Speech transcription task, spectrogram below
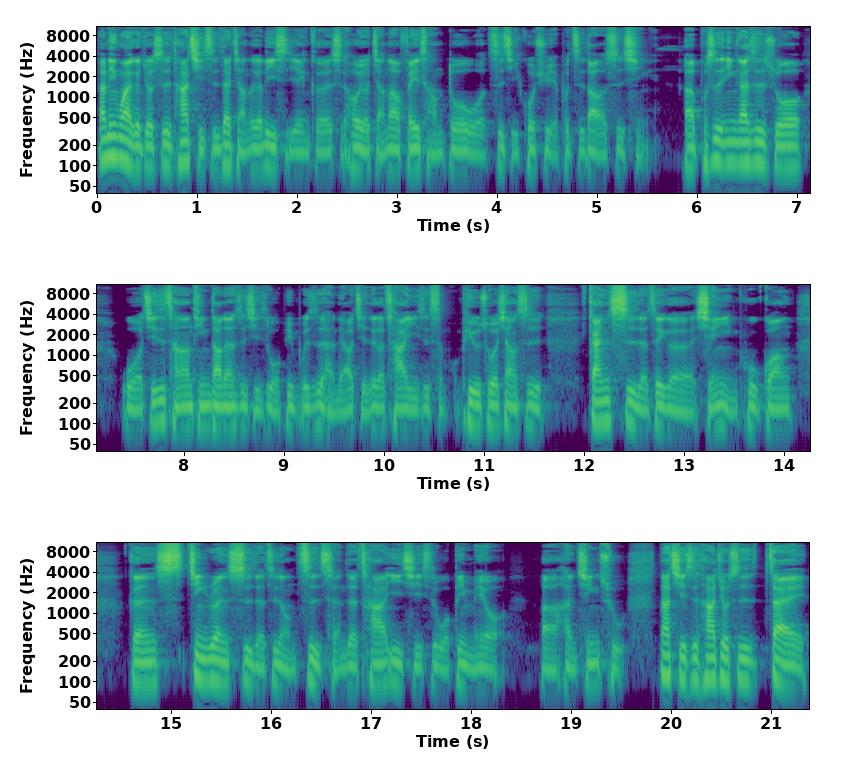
那另外一个就是他其实在讲这个历史沿革的时候，有讲到非常多我自己过去也不知道的事情。呃，不是，应该是说我其实常常听到，但是其实我并不是很了解这个差异是什么。譬如说，像是干式的这个显影曝光。跟浸润式的这种制成的差异，其实我并没有呃很清楚。那其实它就是在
